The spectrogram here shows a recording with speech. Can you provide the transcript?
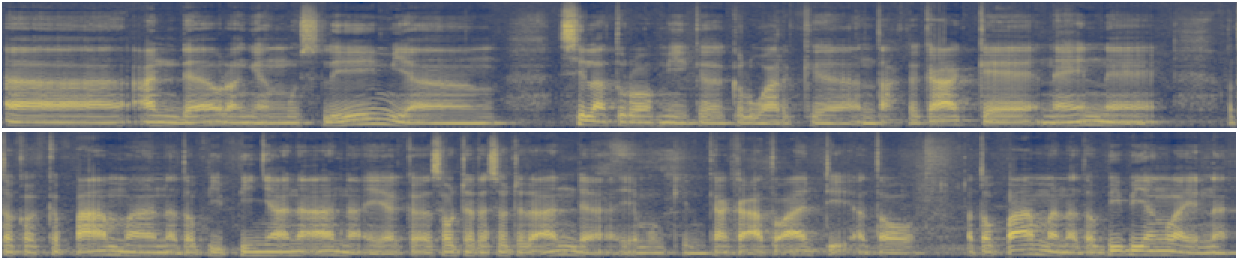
uh, Anda orang yang Muslim yang silaturahmi ke keluarga, entah ke kakek, nenek, atau ke, ke paman atau bibinya anak-anak ya ke saudara-saudara anda ya mungkin kakak atau adik atau atau paman atau bibi yang lain. Nah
